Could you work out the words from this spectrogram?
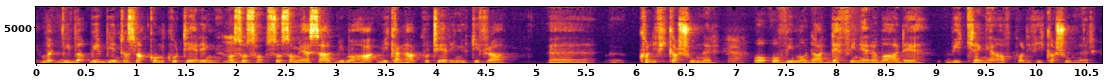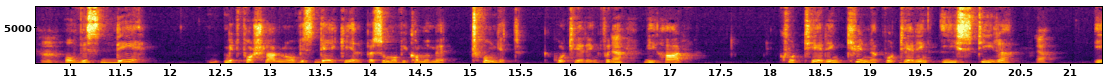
vi, vi begynte å snakke om kvotering. og så, så, så som jeg sa, vi, må ha, vi kan ha kvotering ut ifra eh, kvalifikasjoner. Ja. Og, og vi må da definere hva det vi trenger av kvalifikasjoner. Og hvis det, mitt forslag nå, hvis det ikke hjelper, så må vi komme med tvunget kvotering. Fordi Ja. vi har kvotering, kvinnekvotering i styret. Ja. i,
